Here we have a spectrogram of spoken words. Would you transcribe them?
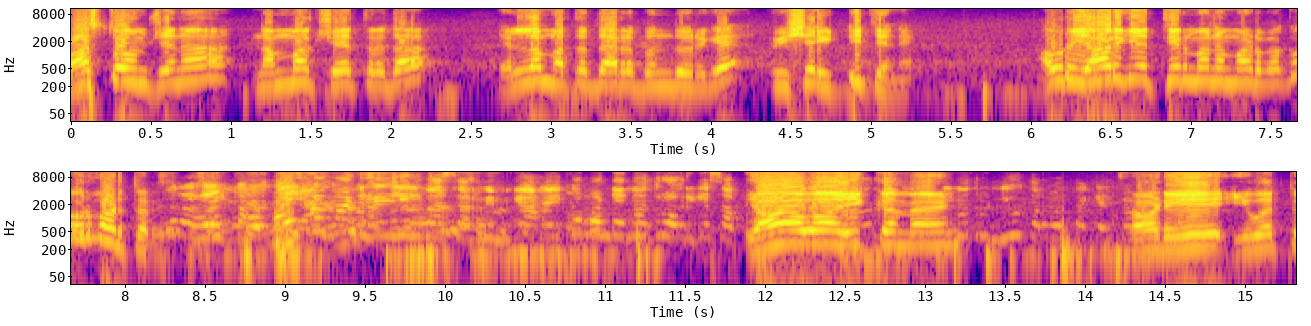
ವಾಸ್ತವಾಂಶನ ನಮ್ಮ ಕ್ಷೇತ್ರದ ಎಲ್ಲ ಮತದಾರ ಬಂದವರಿಗೆ ವಿಷಯ ಇಟ್ಟಿದ್ದೇನೆ. ಅವರು ಯಾರಿಗೆ ತೀರ್ಮಾನ ಮಾಡಬೇಕು ಅವ್ರು ಮಾಡ್ತಾರೆ. ಯಾವ ಹೈಕಮಾಂಡ್? ನೋಡಿ ಇವತ್ತು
